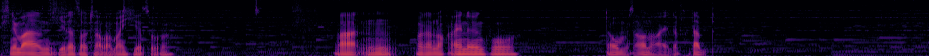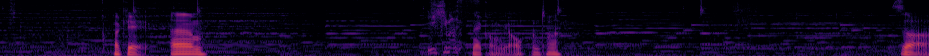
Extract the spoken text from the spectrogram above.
Ich nehme an, jeder sollte aber mal hier so warten. War da noch eine irgendwo? Da oben ist auch noch eine. Verdammt. Okay. Ähm. Da kommen wir auch runter. So.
